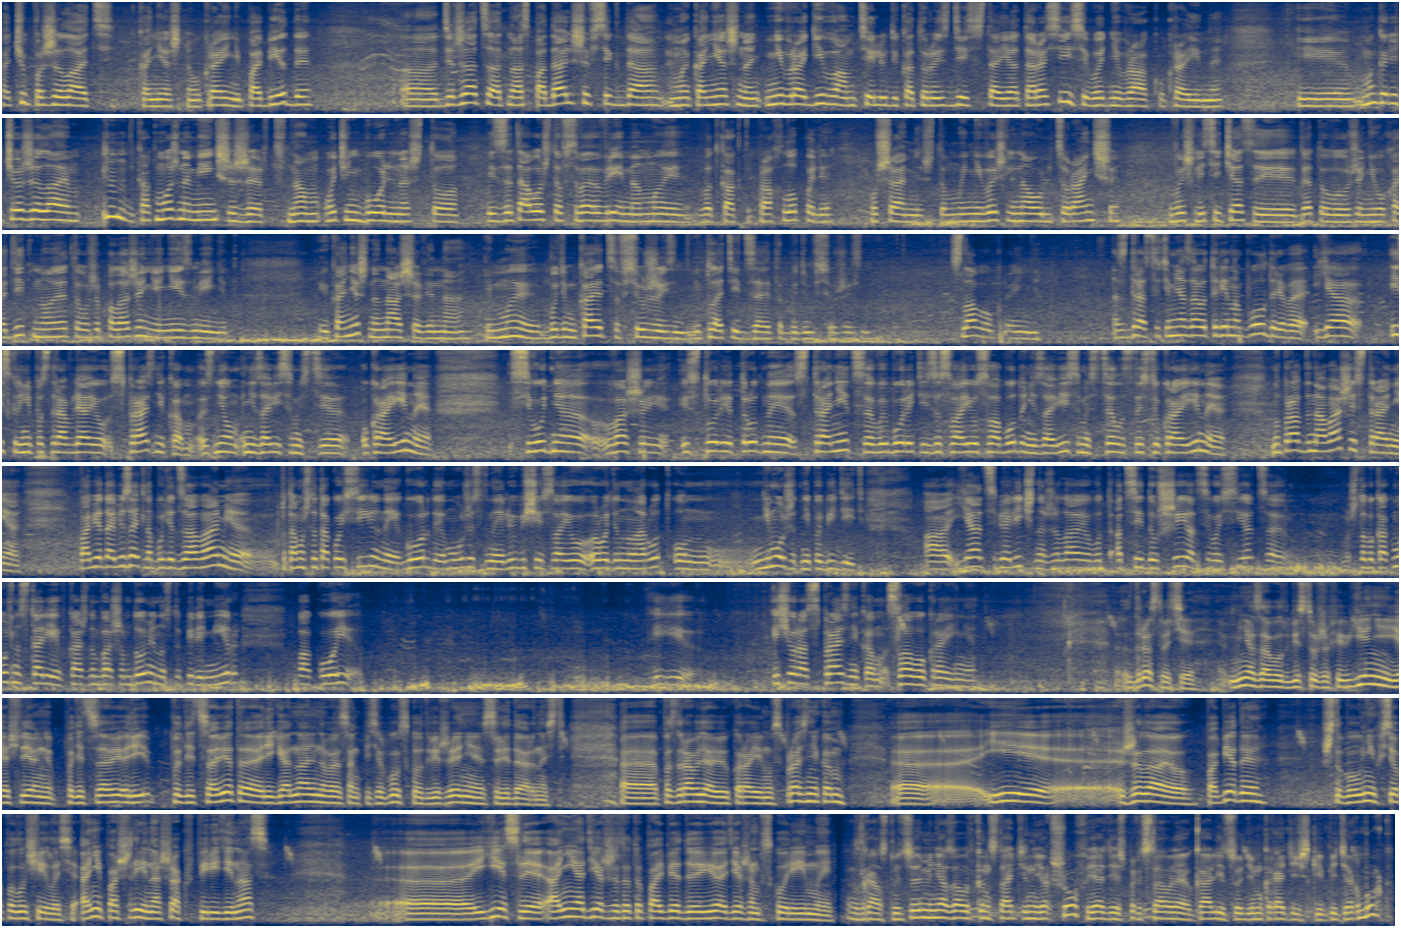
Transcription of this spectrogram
Хочу пожелать, конечно, Украине победы, э, держаться от нас подальше всегда. Мы, конечно, не враги вам, те люди, которые здесь стоят, а Россия сегодня враг Украины. И мы горячо желаем как можно меньше жертв. Нам очень больно, что из-за того, что в свое время мы вот как-то прохлопали ушами, что мы не вышли на улицу раньше, вышли сейчас и готовы уже не уходить, но это уже положение не изменит. И, конечно, наша вина. И мы будем каяться всю жизнь и платить за это будем всю жизнь. Слава Украине! Здравствуйте, меня зовут Ирина Болдырева. Я искренне поздравляю с праздником, с Днем независимости Украины. Сегодня в вашей истории трудные страницы. Вы боретесь за свою свободу, независимость, целостность Украины. Но правда на вашей стороне. Победа обязательно будет за вами, потому что такой сильный, гордый, мужественный, любящий свою родину народ, он не может не победить. А я от себя лично желаю вот от всей души, от всего сердца, чтобы как можно скорее в каждом вашем доме наступили мир, покой. И еще раз с праздником. Слава Украине! Здравствуйте. Меня зовут Бестужев Евгений. Я член политсовета регионального Санкт-Петербургского движения «Солидарность». Э, Поздравляю Украину с праздником э, и желаю победы, чтобы у них все получилось. Они пошли на шаг впереди нас. Э, Если они одержат эту победу, ее одержим вскоре и мы. Здравствуйте, меня зовут Константин Ершов, я здесь представляю коалицию «Демократический Петербург».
